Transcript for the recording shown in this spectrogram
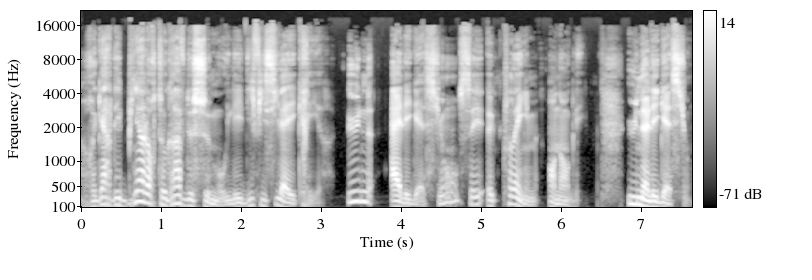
Regardez bien l'orthographe de ce mot, il est difficile à écrire. Une allégation, c'est a claim en anglais. Une allégation.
